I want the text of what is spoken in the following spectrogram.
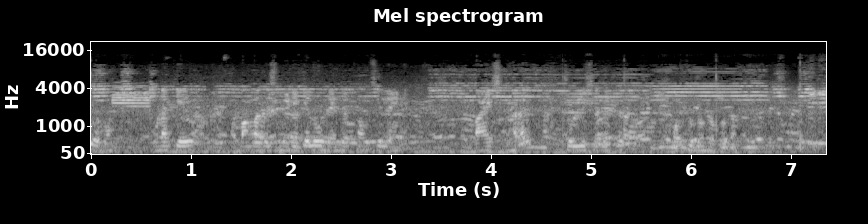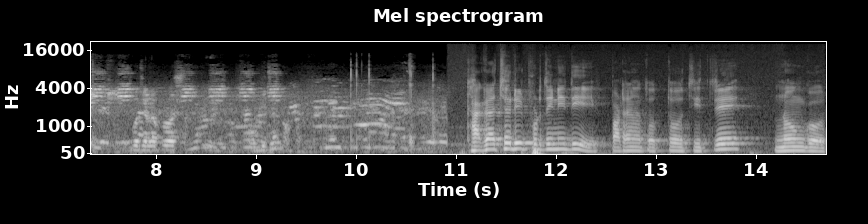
এবং ওনাকে বাংলাদেশ মেডিকেল ও ডেন্টাল কাউন্সিল আইনে বাইশ ধারায় চল্লিশ হাজার টাকা অর্থদণ্ড প্রদান উপজেলা প্রশাসনের অভিযান খাগড়াছড়ির প্রতিনিধি, পাঠানো তথ্য চিত্রে নোঙ্গর।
